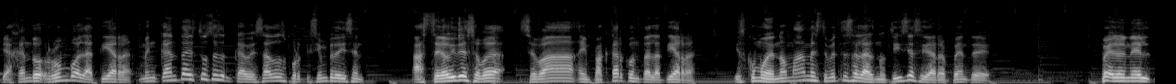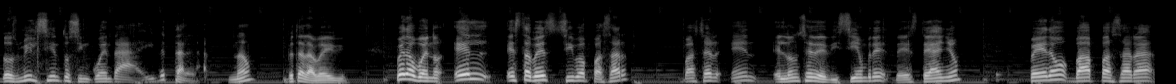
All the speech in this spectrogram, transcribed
viajando rumbo a la Tierra. Me encanta estos encabezados porque siempre dicen, asteroide se va, se va a impactar contra la Tierra. Y es como de, no mames, te metes a las noticias y de repente... Pero en el 2150, ay, vete a la, ¿no? Vete a la baby. Pero bueno, él esta vez sí va a pasar. Va a ser en el 11 de diciembre de este año. Pero va a pasar a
